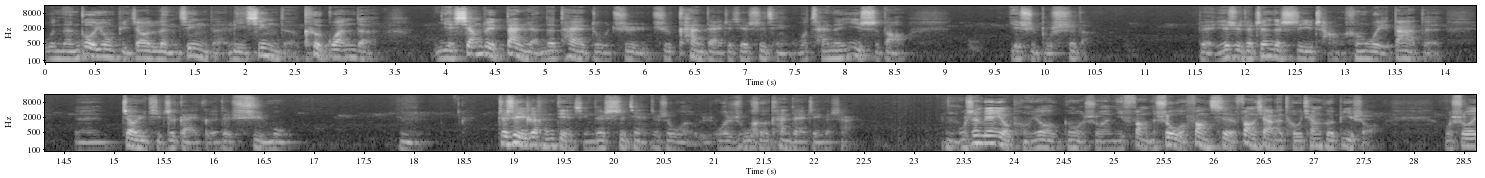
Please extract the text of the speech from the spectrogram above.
我能够用比较冷静的、理性的、客观的，也相对淡然的态度去去看待这些事情，我才能意识到，也许不是的，对，也许它真的是一场很伟大的，嗯，教育体制改革的序幕，嗯，这是一个很典型的事件，就是我我如何看待这个事儿，嗯，我身边有朋友跟我说，你放说我放弃放下了头枪和匕首。我说，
